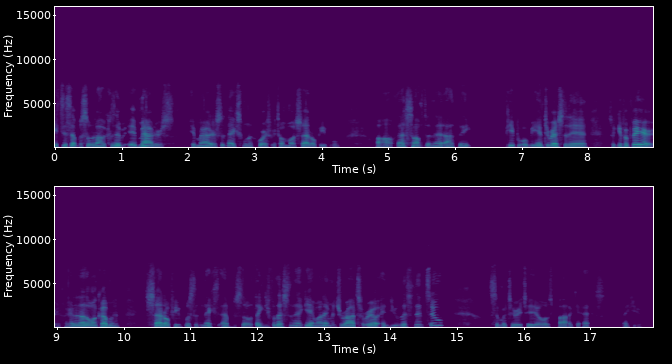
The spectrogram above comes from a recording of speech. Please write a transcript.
get this episode out because it, it matters. It matters. The next one, of course, we're talking about shadow people. Uh, that's something that I think people will be interested in. So get prepared. I got another one coming. Shadow People is the next episode. Thank you for listening. Again, my name is Gerard Terrell, and you listening to Cemetery Tales Podcast. Thank you.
